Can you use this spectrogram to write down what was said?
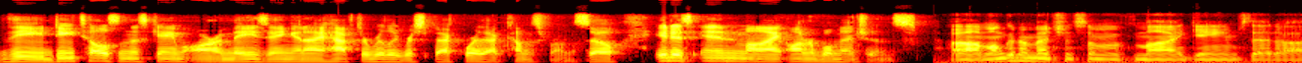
the details in this game are amazing, and I have to really respect where that comes from. So it is in my honorable mentions. Um, I'm going to mention some of my games that uh,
